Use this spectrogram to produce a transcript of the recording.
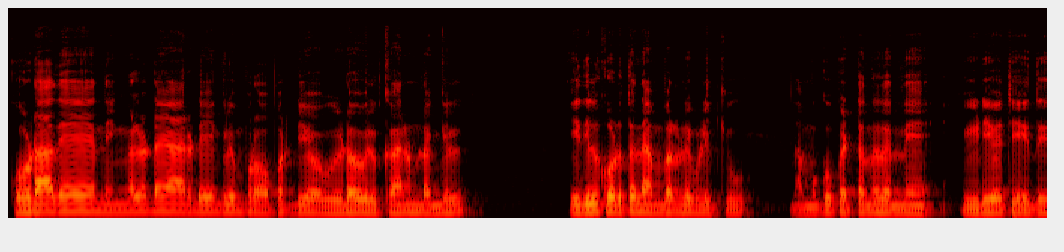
കൂടാതെ നിങ്ങളുടെ ആരുടെയെങ്കിലും പ്രോപ്പർട്ടിയോ വീടോ വിൽക്കാനുണ്ടെങ്കിൽ ഇതിൽ കൊടുത്ത നമ്പറിൽ വിളിക്കൂ. നമുക്ക് പെട്ടെന്ന് തന്നെ വീഡിയോ ചെയ്ത്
